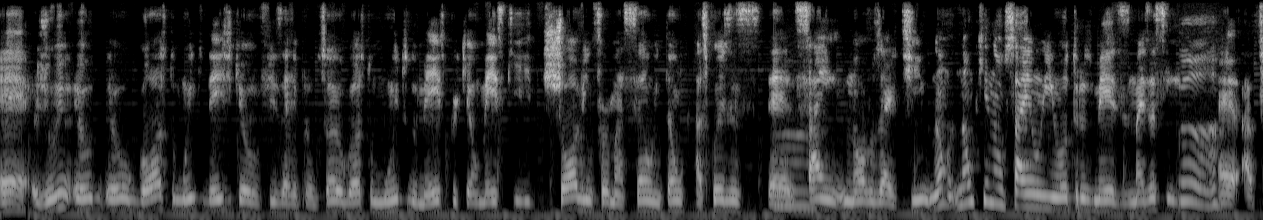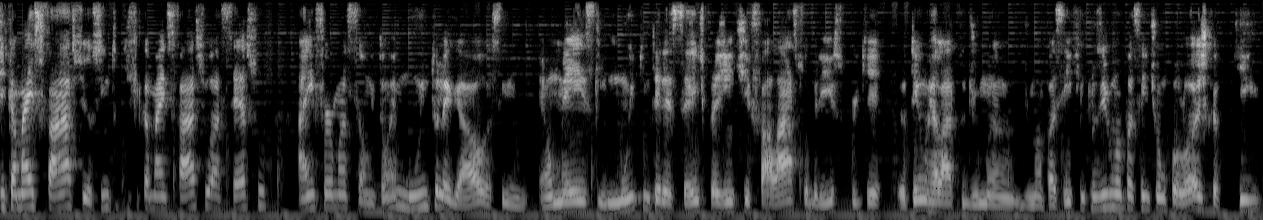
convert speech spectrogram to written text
É, junho eu, eu gosto muito, desde que eu fiz a reprodução, eu gosto muito do mês, porque é um mês que chove informação, então as coisas é, hum. saem novos artigos. Não, não que não saiam em outros meses, mas assim, hum. é, fica mais fácil, eu sinto que fica mais fácil o acesso à informação. Então é muito legal, assim, é um mês muito interessante para a gente falar sobre isso, porque eu tenho um relato de uma, de uma paciente, inclusive uma paciente oncológica, que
